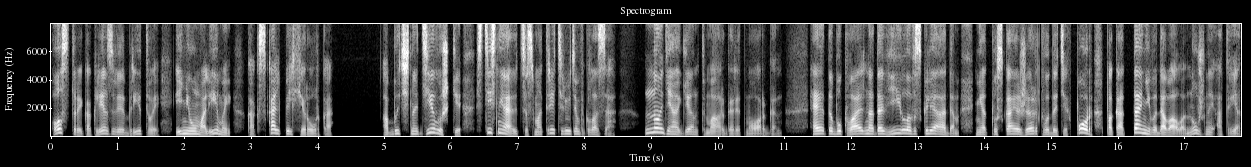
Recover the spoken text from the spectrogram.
Острый, как лезвие бритвы, и неумолимый, как скальпель хирурга. Обычно девушки стесняются смотреть людям в глаза, но не агент Маргарет Морган. Это буквально давило взглядом, не отпуская жертву до тех пор, пока та не выдавала нужный ответ.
